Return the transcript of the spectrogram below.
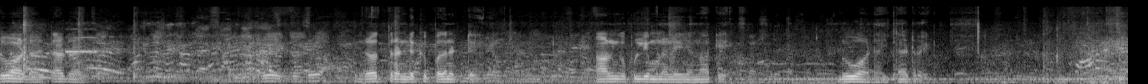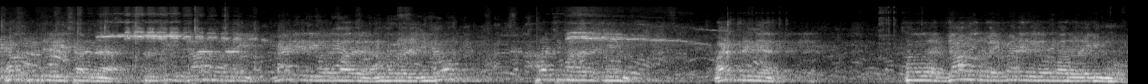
டூவாடா தேர்ட் ரவுண்ட் இருபத்தி ரெண்டுக்கு பதினெட்டு. நான்கு புள்ளி முன்னிலை என்ஆர்கே டூவாடா தேர்ட் ரைட் வழக்கறிஞர் சகோதரர் ஜான் அவர்களை மேடையில் வருமாறு அழைக்கின்றோம்.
